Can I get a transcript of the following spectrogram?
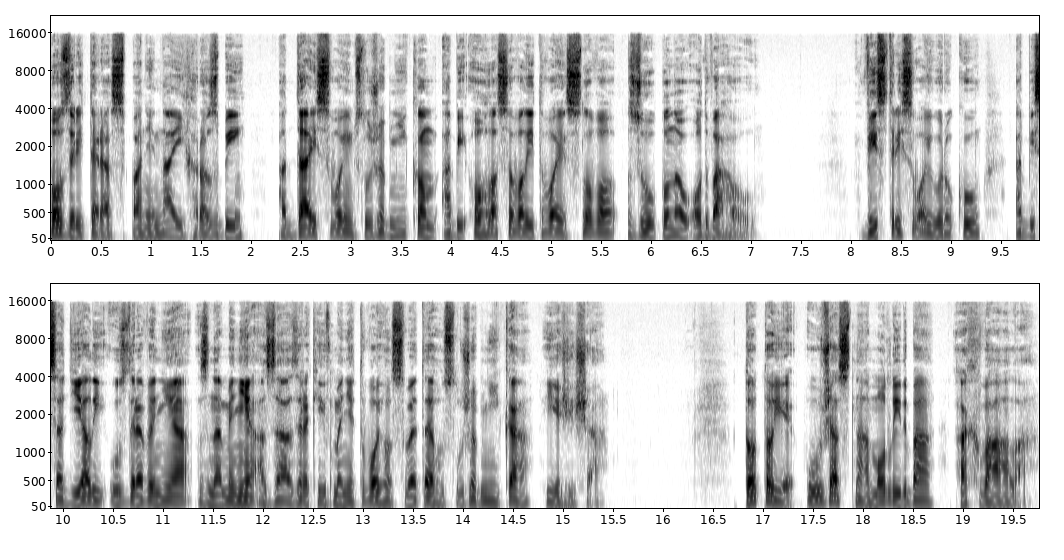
Pozri teraz, pane, na ich hrozby a daj svojim služobníkom, aby ohlasovali Tvoje slovo s úplnou odvahou. Vystri svoju ruku aby sa diali uzdravenia, znamenia a zázraky v mene Tvojho svetého služobníka Ježiša. Toto je úžasná modlitba a chvála.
